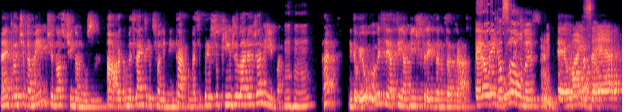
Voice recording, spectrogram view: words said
Né? Então, antigamente, nós tínhamos, ah, vai começar a introdução alimentar, começa pelo suquinho de laranja-lima. Uhum. Né? Então, eu comecei assim há 23 anos atrás. Era orientação, né? É, orientação. Mas era.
